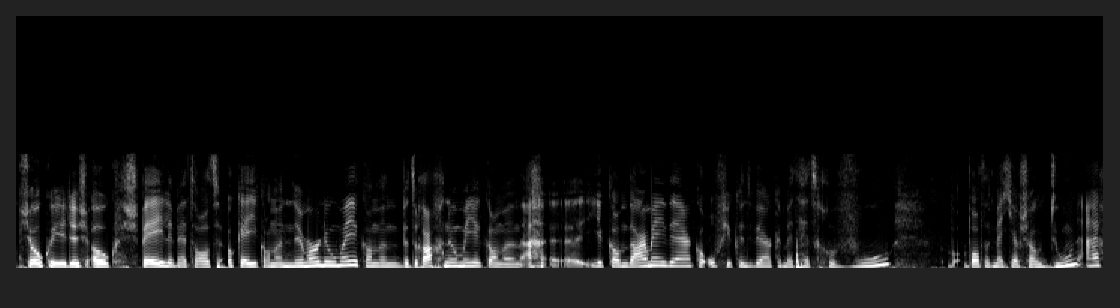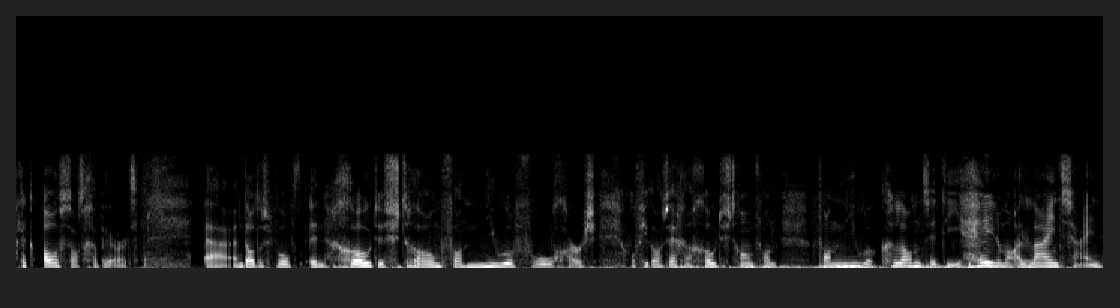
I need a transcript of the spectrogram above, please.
zo kun je dus ook spelen met dat. Oké, je kan een nummer noemen, je kan een bedrag noemen, je kan, een, uh, je kan daarmee werken. Of je kunt werken met het gevoel wat het met jou zou doen eigenlijk als dat gebeurt. Uh, en dat is bijvoorbeeld een grote stroom van nieuwe volgers. Of je kan zeggen een grote stroom van, van nieuwe klanten die helemaal aligned zijn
